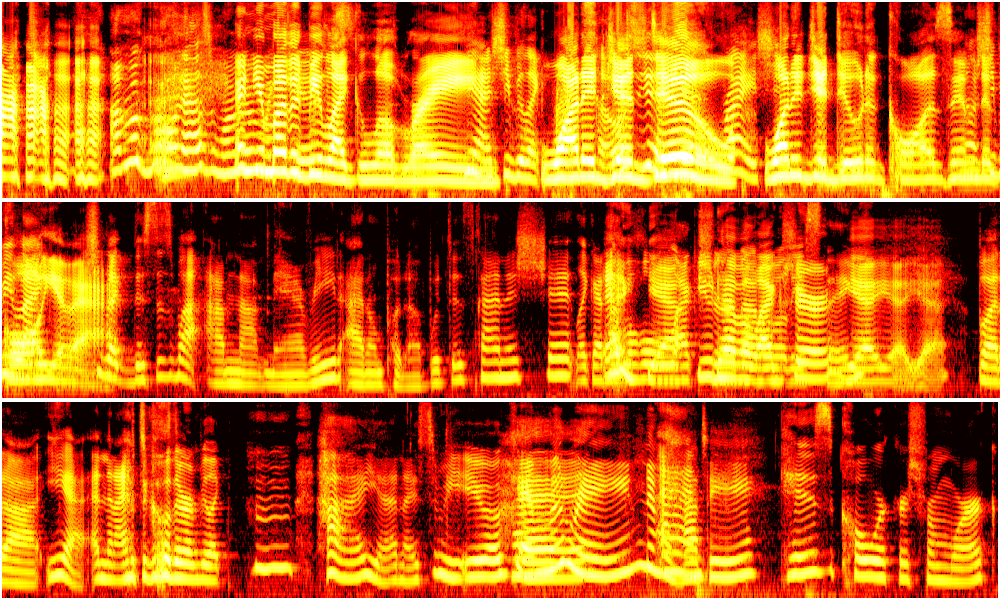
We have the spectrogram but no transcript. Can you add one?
I'm a grown ass woman. and your mother'd be like, Lorraine. Yeah, and she'd be like, What "I did you you do? to." Right, what did you do to cause him No, to call like, you that? She'd be like, "This is why I'm not married. I don't put up with this kind of shit." Like I'd have a whole yeah, lecture. you'd have a about all lecture. Yeah, yeah, yeah. But uh, yeah, and then I have to go there and be like, hmm, "Hi, yeah, nice to meet you." Okay, Hi, Lorraine. I'm And- happy. His coworkers from work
